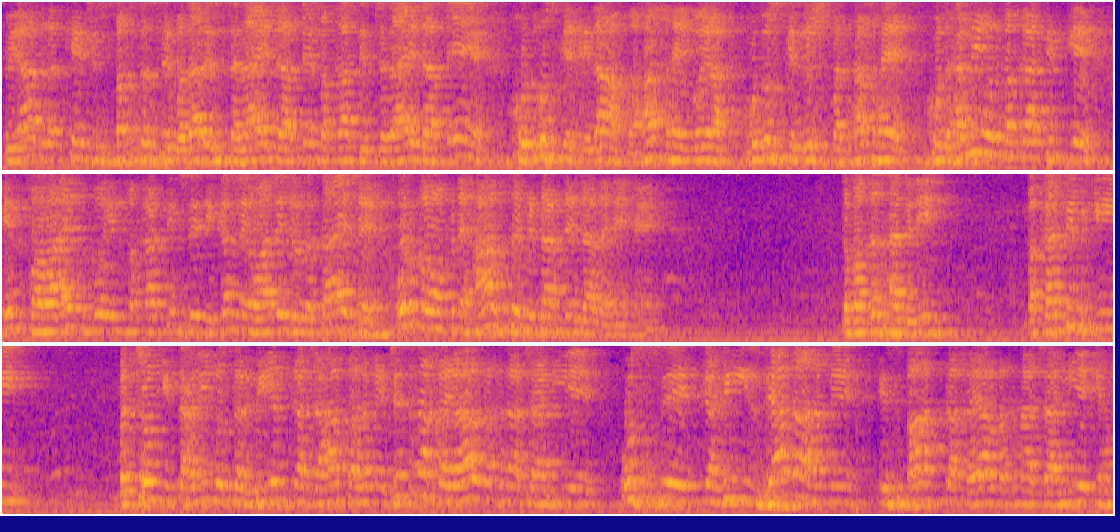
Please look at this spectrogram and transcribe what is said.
तो याद रखें, जिस मकसद से मदारिस चलाए जाते हैं, मकातिब चलाए जाते हैं, खुद उसके खिलाफ हम हैं गोया, खुद उसके दुश्मन हम हैं, खुद हम ही उन मकातिब के, इन फवायद को इन मकातिब से निकलने वाले जो नतज हैं, उनको अपने हाथ से मिटाते जा रहे हैं। तो मजस हाजरीन, मकातिब की बच्चों की तालीम और तरबियत का जहाँ पर हमें जितना ख्याल रखना चाहिए, उससे कहीं ज़्यादा हमें इस बात का ख्याल रखना चाहिए कि हम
